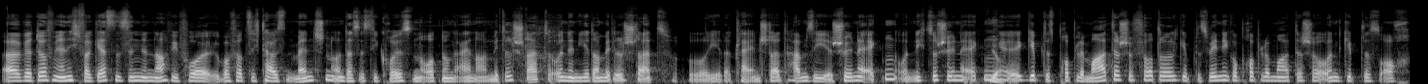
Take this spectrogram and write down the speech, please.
Äh, wir dürfen ja nicht vergessen, es sind ja nach wie vor über 40.000 Menschen und das ist die Größenordnung einer Mittelstadt. Und in jeder Mittelstadt oder jeder Kleinstadt haben sie schöne Ecken und nicht so schöne Ecken. Ja. Äh, gibt es problematische Viertel, gibt es weniger problematische und gibt es auch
